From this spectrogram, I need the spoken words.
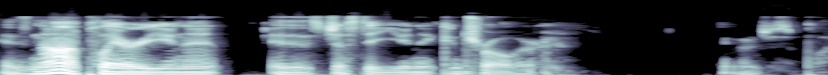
is not a player unit, it is just a unit controller. I'll just apply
